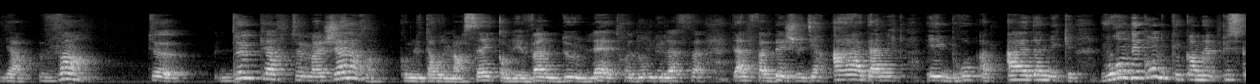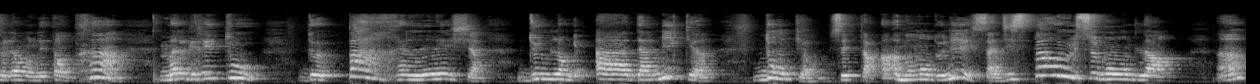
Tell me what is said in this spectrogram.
il y a 22 cartes majeures, comme le tarot de Marseille, comme les 22 lettres donc de l'alphabet, je veux dire adamique, hébreu, adamique. Vous vous rendez compte que quand même, puisque là on est en train, malgré tout, de parler d'une langue adamique, donc c'est à un moment donné, ça a disparu ce monde-là. Hein?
